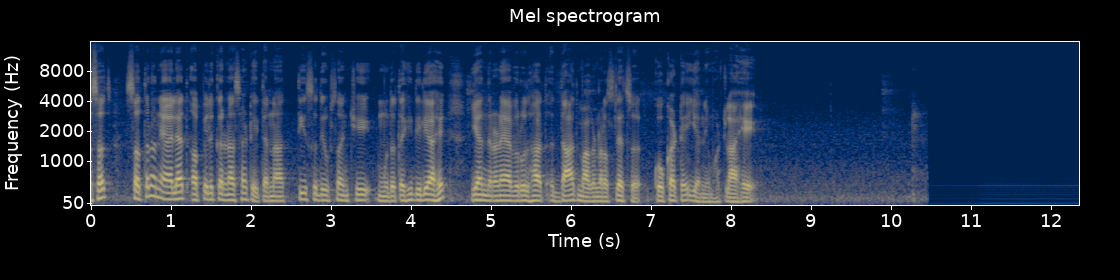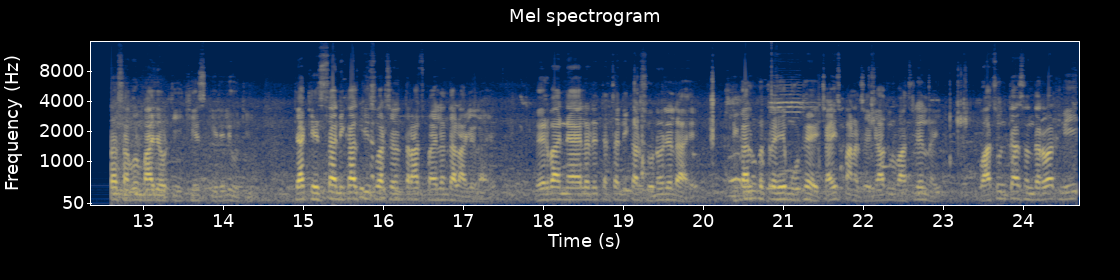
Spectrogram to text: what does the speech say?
तसंच सत्र न्यायालयात अपील करण्यासाठी त्यांना तीस दिवसांची मुदतही दिली आहे. या निर्णयाविरोधात दाद मागणार असल्याचं कोकाटे यांनी म्हटलं आहे. मला सांगून माझ्यावरती ही केस केलेली होती. त्या केसचा निकाल तीस वर्षानंतर आज पहिल्यांदा लागलेला आहे. मेहरबान न्यायालयाने त्याचा निकाल सोनवलेला आहे. निकालपत्र हे मोठं आहे चाळीस पानाचं आहे. मी अजून वाचलेलं नाही. वाचून त्या संदर्भात मी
